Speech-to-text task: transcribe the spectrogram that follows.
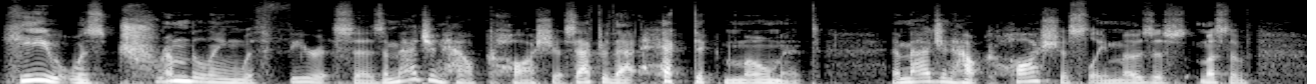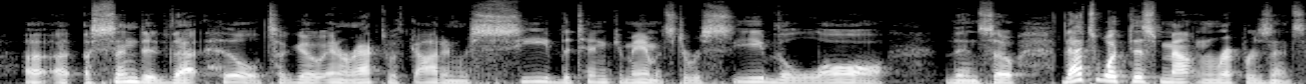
he was trembling with fear, it says. Imagine how cautious, after that hectic moment, imagine how cautiously Moses must have uh, uh, ascended that hill to go interact with God and receive the Ten Commandments, to receive the law then. So that's what this mountain represents.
